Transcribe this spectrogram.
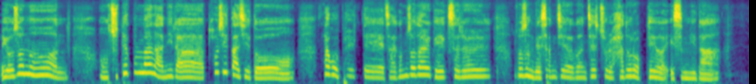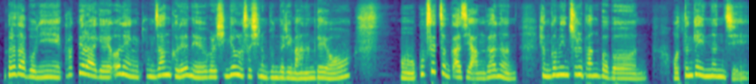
요즘은 어, 주택뿐만 아니라 토지까지도 사고 팔 때 자금 조달 계획서를 조정 대상 지역은 제출하도록 되어 있습니다. 그러다 보니 각별하게 은행 통장 거래 내역을 신경을 쓰시는 분들이 많은데요. 어, 국세청까지 안 가는 현금 인출 방법은 어떤 게 있는지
